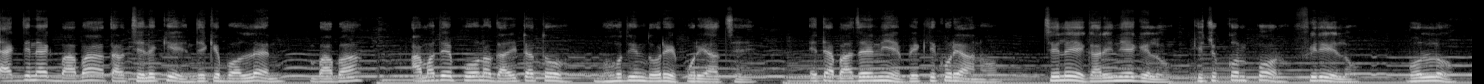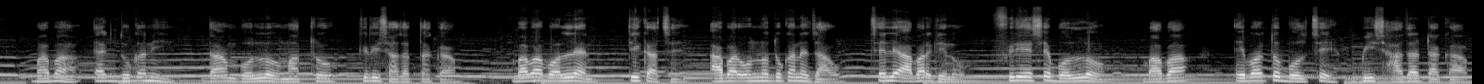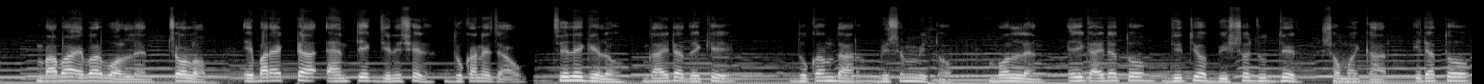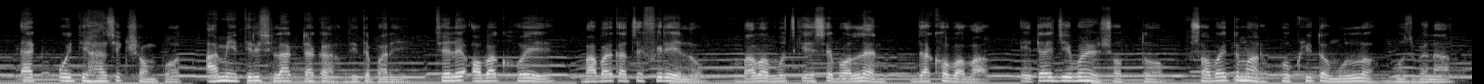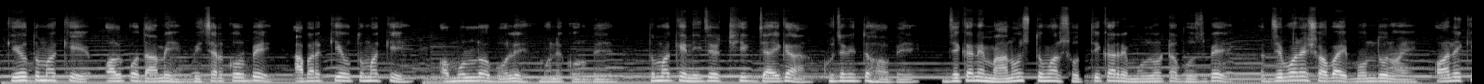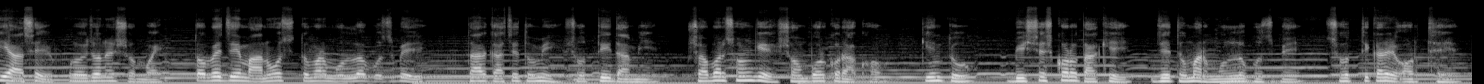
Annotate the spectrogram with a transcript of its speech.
একদিন এক বাবা তার ছেলেকে ডেকে বললেন, বাবা, আমাদের পুরনো গাড়িটা তো বহুদিন ধরে পড়ে আছে। এটা বাজারে নিয়ে বিক্রি করে আনো। ছেলে গাড়ি নিয়ে গেল। কিছুক্ষণ পর ফিরে এলো। বলল, বাবা, এক দোকানি দাম বলল মাত্র তিরিশ হাজার টাকা। বাবা বললেন, ঠিক আছে, আবার অন্য দোকানে যাও। ছেলে আবার গেল। ফিরে এসে বলল, বাবা, এবার তো বলছে বিশ হাজার টাকা। বাবা এবার বললেন, চলো, এবার একটা অ্যান্টিক জিনিসের দোকানে যাও। ছেলে গেল। গাড়িটা দেখে দোকানদার বিস্মিত বললেন, এই গাড়িটা তো দ্বিতীয় বিশ্বযুদ্ধের সময়কার। এটা তো এক ঐতিহাসিক সম্পদ। আমি তিরিশ লাখ টাকা দিতে পারি। ছেলে অবাক হয়ে বাবার কাছে ফিরে এলো। বাবা মুচকে এসে বললেন, দেখো বাবা, এটাই জীবনের সত্য। সবাই তোমার প্রকৃত মূল্য বুঝবে না। কেউ তোমাকে অল্প দামে বিচার করবে, আবার কেউ তোমাকে অমূল্য বলে মনে করবে। তোমাকে নিজের ঠিক জায়গা খুঁজে নিতে হবে, যেখানে মানুষ তোমার সত্যিকারের মূল্যটা বুঝবে। জীবনে সবাই বন্ধু নয়, অনেকেই আসে প্রয়োজনের সময়। তবে যে মানুষ তোমার মূল্য বুঝবে, তার কাছে তুমি সত্যিই দামি। সবার সঙ্গে সম্পর্ক রাখো। কিন্তু বিশ্বাস করো তাকে যে তোমার মূল্য বুঝবে সত্যিকারের অর্থে।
